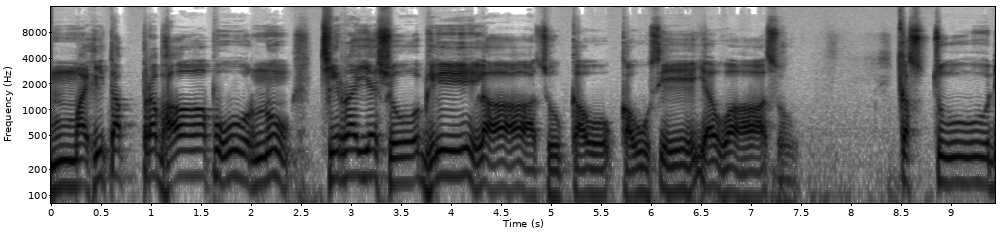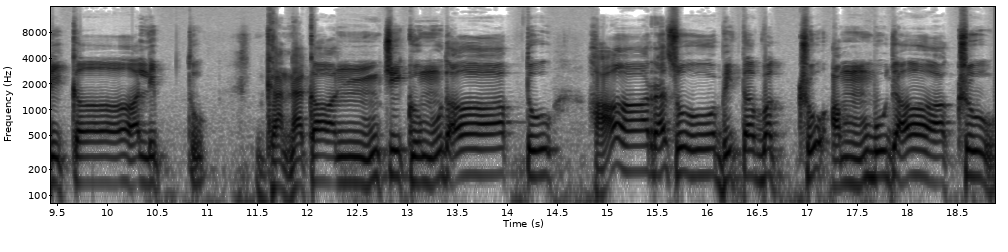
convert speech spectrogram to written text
మహిత ప్రభాపూర్ణు చిరయశోభిల్లాసు కౌ కౌసేయవాసు. కస్తూరికాలిప్తు ఘనకాంచి కుముదాప్తు హారశోభిత వక్షు అంబుజాక్షు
